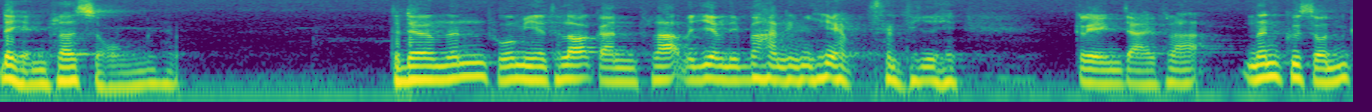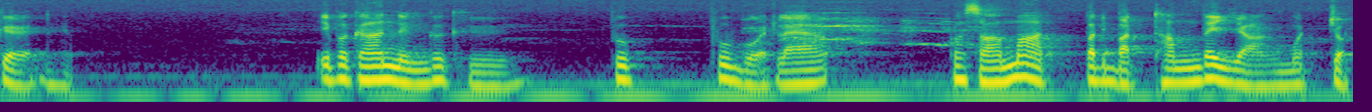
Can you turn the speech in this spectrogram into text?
ได้เห็นพระสงฆ์นะครับ แต่เดิมนั้นผัวเมียทะเลาะกันพระไปเยี่ยมในบ้านเงียบทันทีเกรงใจพระ นั่นกุศลเกิดนะครับอีกประการหนึ่งก็คือผู้ผู้บวชแล้ว ก็สามารถปฏิบัติธรรมได้อย่างหมดจด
